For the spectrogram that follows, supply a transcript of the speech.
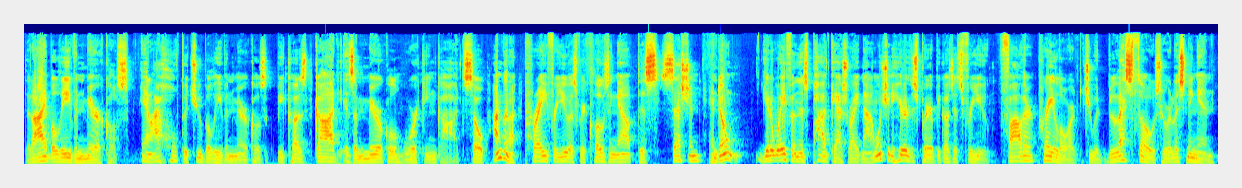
that I believe in miracles. And I hope that you believe in miracles because God is a miracle working God. So I'm going to pray for you as we're closing out this session. And don't get away from this podcast right now. I want you to hear this prayer because it's for you. Father, pray, Lord, that you would bless those who are listening in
